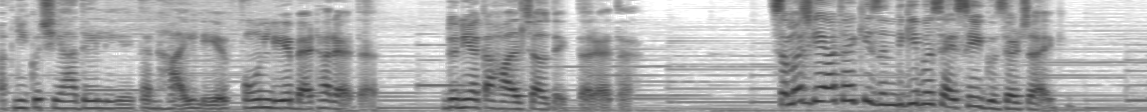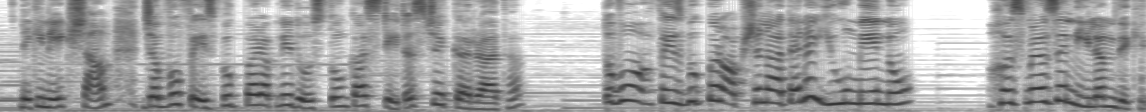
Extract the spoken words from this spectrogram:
अपनी कुछ यादें लिए, तन्हाई लिए फ़ोन लिए बैठा रहता है। दुनिया का हालचाल देखता रहता है। समझ गया था कि ज़िंदगी बस ऐसे ही गुजर जाएगी। लेकिन एक शाम जब वो फेसबुक पर अपने दोस्तों का स्टेटस चेक कर रहा था तो वो फेसबुक पर ऑप्शन आता है ना यू मे नो उसमें उसे नीलम दिखी।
